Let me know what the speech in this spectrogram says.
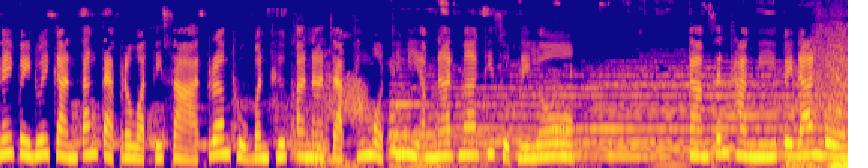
ได้ไปด้วยกันตั้งแต่ประวัติศาสตร์ เริ่มถูกบันทึกอาณาจักรทั้งหมดที่มีอำนาจมากที่สุดในโลก ตามเส้นทางนี้ไปด้านบน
